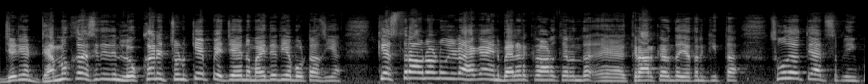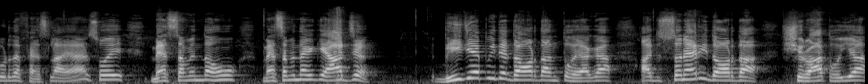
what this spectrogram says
ਜਿਹੜੀਆਂ ਡੈਮੋਕ੍ਰੇਸੀ ਦੇ ਦਿਨ ਲੋਕਾਂ ਨੇ ਚੁਣ ਕੇ ਭੇਜੇ ਹੋਏ ਨੁਮਾਇੰਦੇ ਦੀਆਂ ਵੋਟਾਂ ਸੀਆਂ ਕਿਸ ਤਰ੍ਹਾਂ ਉਹਨਾਂ ਨੂੰ ਜਿਹੜਾ ਹੈਗਾ ਇਨਵੈਲਿਡ ਕਰਾਰ ਕਰਨ ਦਾ ਕਰਾਰ ਕਰਨ ਦਾ ਯਤਨ ਕੀਤਾ? ਸੋ ਉਹਦੇ ਉੱਤੇ ਅੱਜ ਸੁਪਰੀਮ ਕੋਰਟ ਦਾ ਫੈਸਲਾ ਆਇਆ। ਸੋ ਇਹ ਮੈਂ ਸਮਝਦਾ ਹਾਂ, ਮੈਂ ਸਮਝਦਾ ਕਿ ਅੱਜ ਬੀਜੇਪੀ ਦੇ ਦੌਰ ਦਾ ਅੰਤ ਹੋਇਆਗਾ। ਅੱਜ ਸੁਨਹਿਰੀ ਦੌਰ ਦਾ ਸ਼ੁਰੂਆਤ ਹੋਈ ਆ।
